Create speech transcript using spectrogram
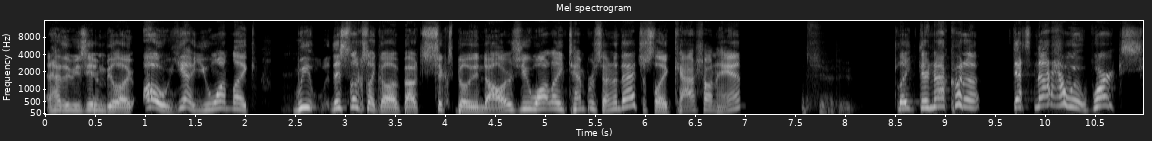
and have the museum be like, "Oh yeah, you want like we this looks like uh, about six billion dollars. You want like ten percent of that, just like cash on hand? Yeah, dude. Like they're not gonna. That's not how it works.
